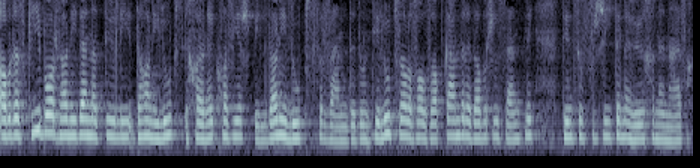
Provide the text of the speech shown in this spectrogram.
Aber das Keyboard habe ich dann natürlich, da habe ich Loops, ich kann ja nicht Klavier spielen, da habe ich Loops verwendet und die Loops allenfalls abgeändert, aber schlussendlich tun zu verschiedenen Höhen einfach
